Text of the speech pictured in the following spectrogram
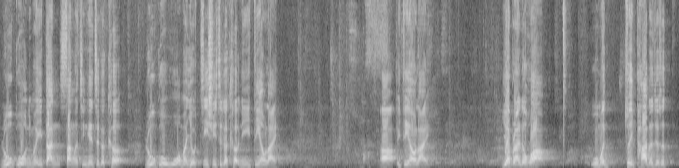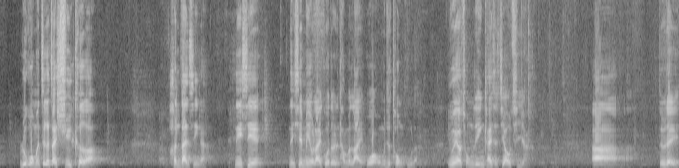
如果你们一旦上了今天这个课，如果我们有继续这个课，你一定要来，啊，一定要来，要不然的话，我们最怕的就是，如果我们这个在续课啊，很担心啊，那些那些没有来过的人，他们来哇，我们就痛苦了，因为要从零开始教起呀，啊。对不对？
